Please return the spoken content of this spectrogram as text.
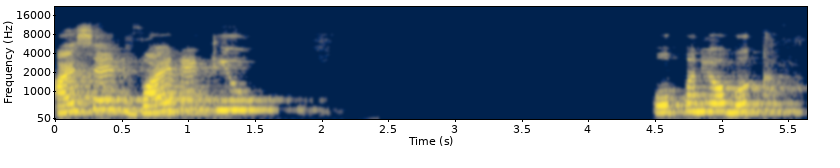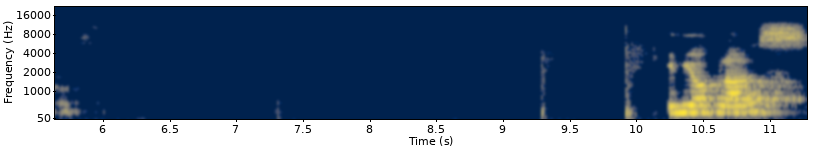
I said, why didn't you Open your book. In your class.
